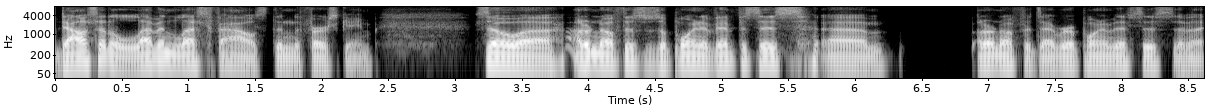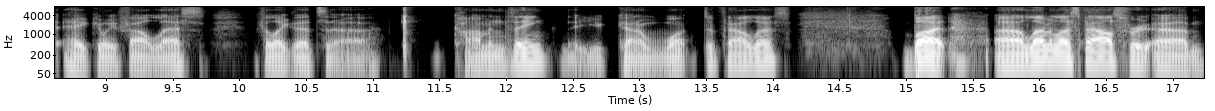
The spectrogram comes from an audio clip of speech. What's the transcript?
Dallas had 11 less fouls than the first game. So uh, I don't know if this was a point of emphasis. Um, I don't know if it's ever a point of emphasis. Of like, hey, can we foul less? I feel like that's a common thing that you kind of want to foul less. But uh, 11 less fouls for um,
